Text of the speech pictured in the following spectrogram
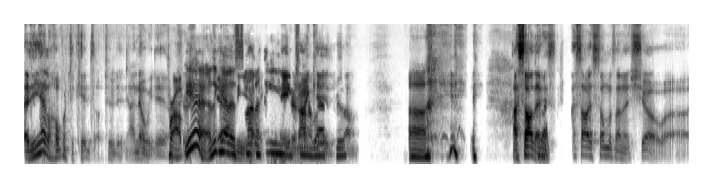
And he had a whole bunch of kids though too. Did he? I know he did. Probably, sure. yeah. I think yeah, he had a son. I think he eight or nine kids. Or uh, I saw that. His, I saw his son was on a show, uh,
